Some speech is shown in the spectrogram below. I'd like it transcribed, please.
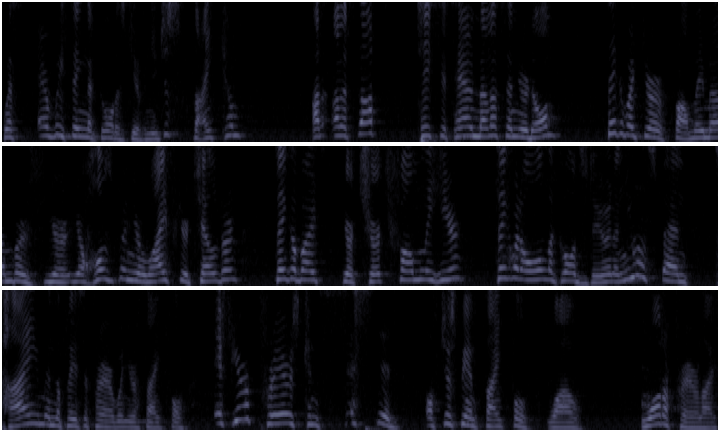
with everything that God has given you. Just thank Him. And, and if that takes you 10 minutes and you're done, think about your family members, your, your husband, your wife, your children. Think about your church family here. Think about all that God's doing, and you will spend time in the place of prayer when you're thankful. If your prayers consisted of just being thankful, wow, what a prayer life.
